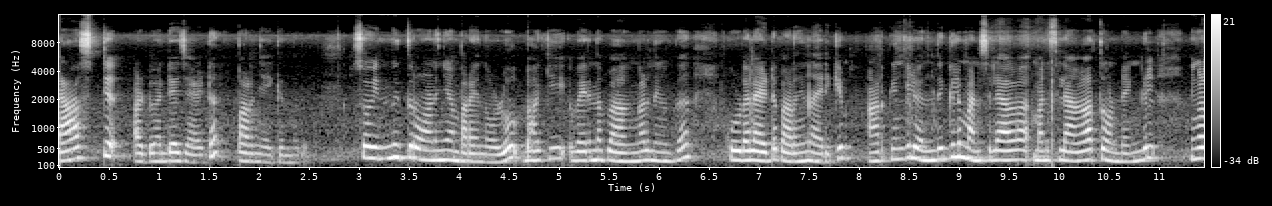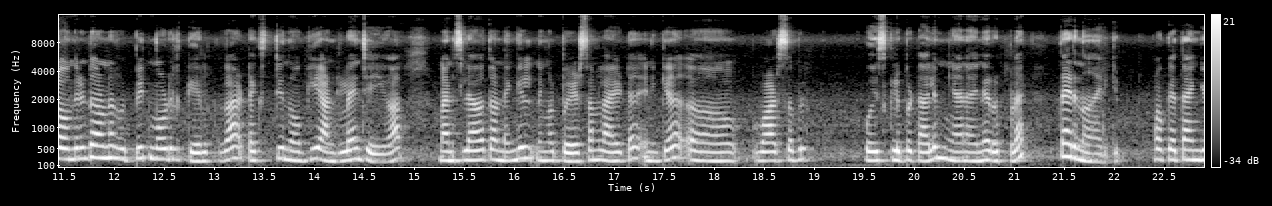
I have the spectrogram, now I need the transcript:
ലാസ്റ്റ് അഡ്വാന്റേജ് ആയിട്ട് പറഞ്ഞേക്കുന്നത്. സോ ഇന്ന് ഇത്രയാണ് ഞാൻ പറയുന്നുള്ളൂ. ബാക്കി വരുന്ന ഭാഗങ്ങൾ നിങ്ങൾക്ക് കൂടുതലായിട്ട് പറഞ്ഞതായിരിക്കും ആർക്കെങ്കിലും എന്തെങ്കിലും മനസ്സിലാകാ മനസ്സിലാകാത്തതുണ്ടെങ്കിൽ നിങ്ങൾ ഒന്ന് രണ്ട് തവണ റിപ്പീറ്റ് മോഡിൽ കേൾക്കുക ടെക്സ്റ്റ് നോക്കി അണ്ടർലൈൻ ചെയ്യുക. മനസ്സിലാകാത്തുണ്ടെങ്കിൽ നിങ്ങൾ പേഴ്സണലായിട്ട് എനിക്ക് വാട്സപ്പിൽ വോയിസ് ക്ലിപ്പ് ഇട്ടാലും ഞാൻ അതിന് റിപ്ലൈ തരുന്നതായിരിക്കും. ഓക്കെ താങ്ക്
